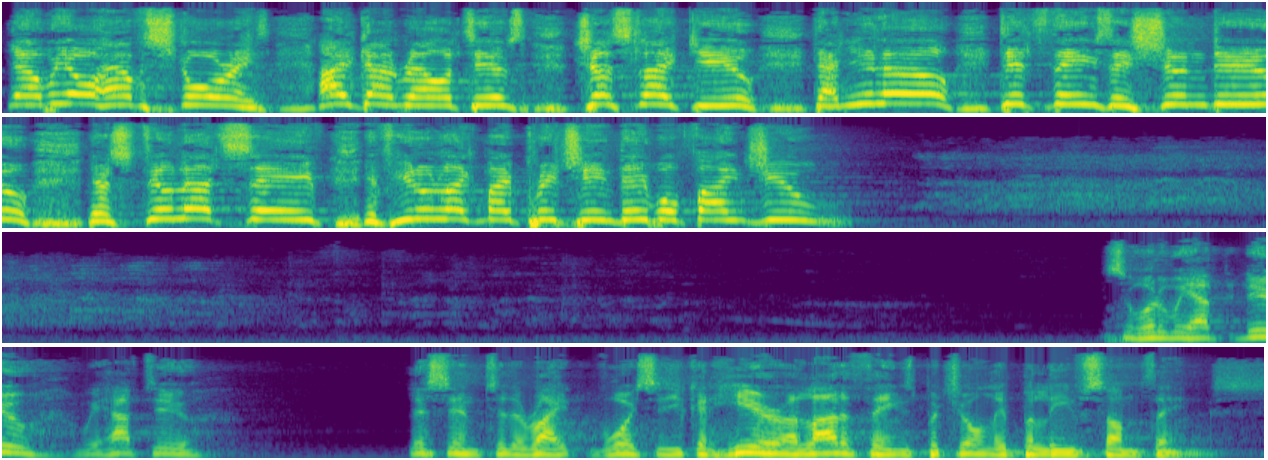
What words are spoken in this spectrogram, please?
Yeah, we all have stories. I got relatives just like you that, you know, did things they shouldn't do. They're still not saved. If you don't like my preaching, they will find you. So what do we have to do? We have to listen to the right voices. You can hear a lot of things, but you only believe some things.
